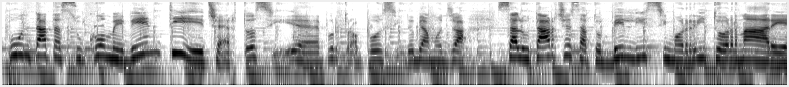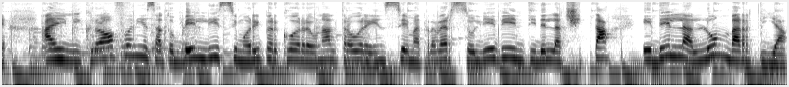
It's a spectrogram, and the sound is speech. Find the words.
puntata su come eventi. Certo, sì, eh, purtroppo sì, dobbiamo già salutarci. È stato bellissimo ritornare ai microfoni, è stato bellissimo ripercorrere un'altra ora insieme attraverso gli eventi della città e della Lombardia.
